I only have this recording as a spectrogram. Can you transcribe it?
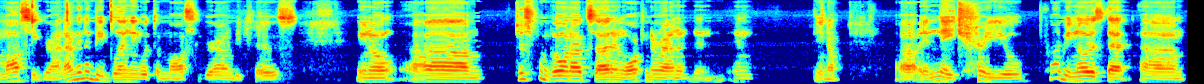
mossy ground. I'm going to be blending with the mossy ground because, you know, um, just from going outside and walking around and, and, you know, uh, in nature, you'll probably notice that um,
